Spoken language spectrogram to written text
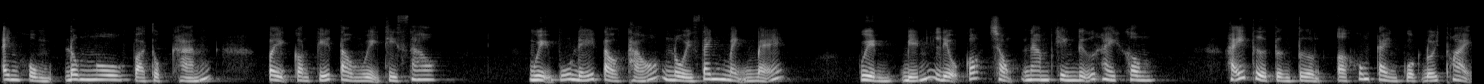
anh hùng Đông Ngô và Thục Hán. Vậy còn phía Tàu Ngụy thì sao? Ngụy Vũ Đế Tào Tháo nổi danh mạnh mẽ, quyền biến liệu có trọng nam khinh nữ hay không? Hãy thử tưởng tượng ở khung cảnh cuộc đối thoại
